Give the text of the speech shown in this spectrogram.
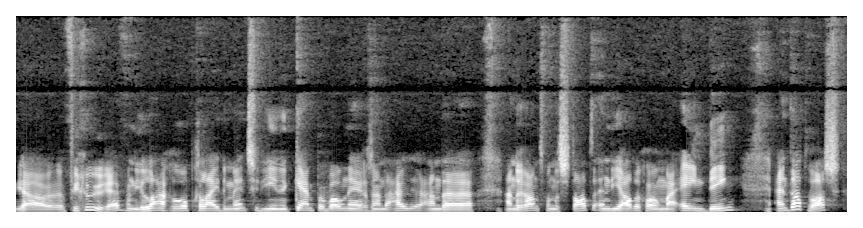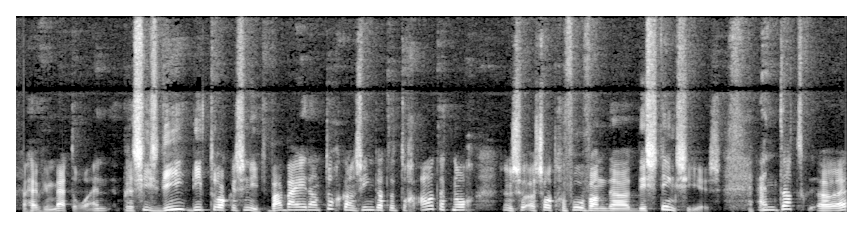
ja, figuren, hè, van die lager opgeleide mensen die in een camper wonen ergens aan de, aan, de, aan de rand van de stad. En die hadden gewoon maar één ding. En dat was heavy metal. En precies die, die trokken ze niet. Waarbij je dan toch kan zien dat er toch altijd nog een, soort gevoel van uh, distinctie is. En dat, uh,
